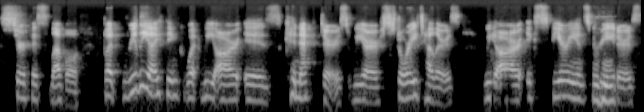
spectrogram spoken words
surface level. But really, I think what we are is connectors. We are storytellers. We are experience Mhm. creators.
